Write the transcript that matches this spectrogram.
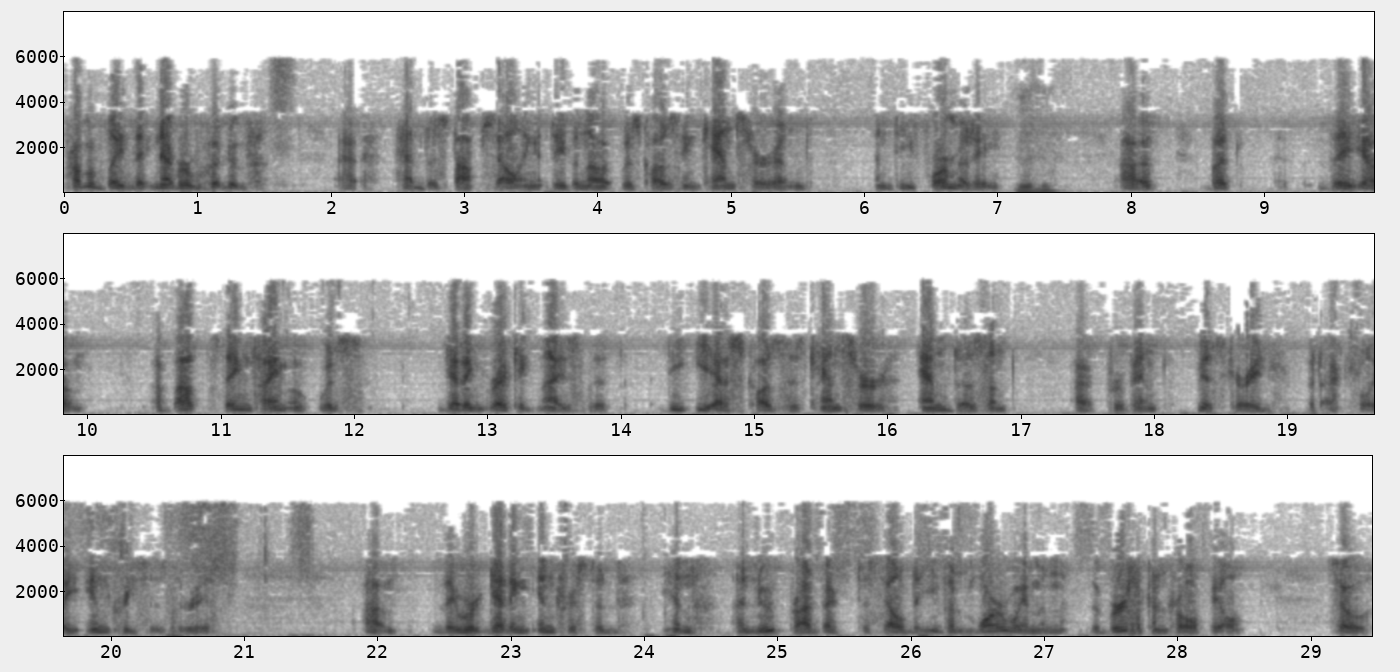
probably they never would have uh, had to stop selling it, even though it was causing cancer and and deformity. Mhm. Uh, but they, um, about the same time it was getting recognized that DES causes cancer and doesn't uh, prevent miscarriage, but actually increases the risk. Um, they were getting interested in a new product to sell to even more women, the birth control pill. So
